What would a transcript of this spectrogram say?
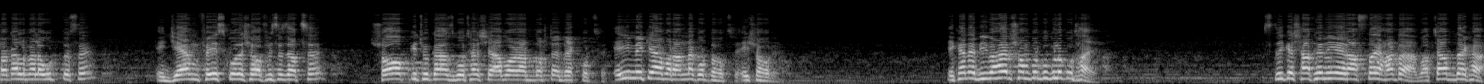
সকালবেলা উঠতেছে, এই জ্যাম ফেস করে সে অফিসে যাচ্ছে সব কিছু কাজ গোছায় সে আবার আট দশটায় ব্যাক করছে। এই মেয়েকে আবার রান্না করতে হচ্ছে এই শহরে। এখানে বিবাহের সম্পর্কগুলো কোথায়? স্ত্রীকে সাথে নিয়ে রাস্তায় হাঁটা বা চাঁদ দেখা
